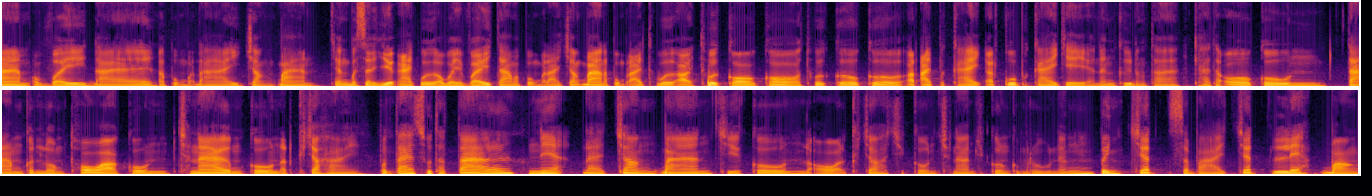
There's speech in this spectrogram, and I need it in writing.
តាមអ្វីដែលឪពុកម្ដាយចង់បានអញ្ចឹងបើសិនជាយើងអាចធ្វើអ្វីអ្វីតាមឪពុកម្ដាយចង់បានឪពុកម្ដាយធ្វើឲ្យធ្វើកកធ្វើកកអត់អាចប្រកែកអត់គួរប្រកែកទេអាហ្នឹងគឺនឹងថាគេហៅថាអូកូន តាមកន្លងធរកូនឆ្នើមកូនឥតខ្ចោះហើយប៉ុន្តែសួរថាតើអ្នកដែលចង់បានជាកូនល្អឥតខ្ចោះជាកូនឆ្នើមជាកូនគំរូនឹងពេញចិត្តសบายចិត្តលះបង់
